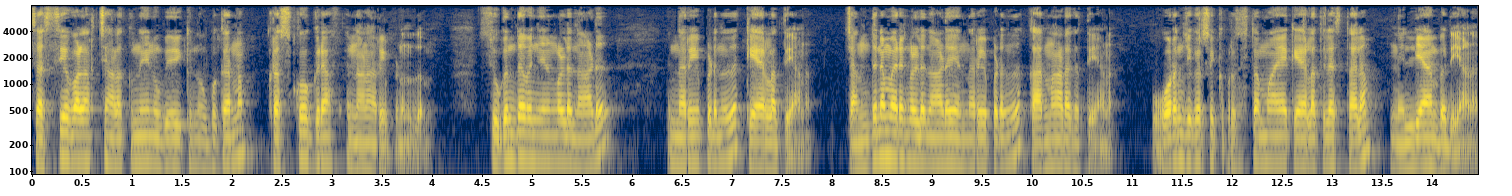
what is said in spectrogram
സസ്യ വളർച്ച അളക്കുന്നതിന് ഉപയോഗിക്കുന്ന ഉപകരണം ക്രസ്കോഗ്രാഫ് എന്നാണ് അറിയപ്പെടുന്നത്. സുഗന്ധവ്യഞ്ജനങ്ങളുടെ നാട് എന്നറിയപ്പെടുന്നത് കേരളത്തെയാണ്. ചന്ദനമരങ്ങളുടെ നാട് എന്നറിയപ്പെടുന്നത് കർണാടകത്തെയാണ്. ഓറഞ്ച് കൃഷിക്ക് പ്രശസ്തമായ കേരളത്തിലെ സ്ഥലം നെല്ലിയാമ്പതിയാണ്.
